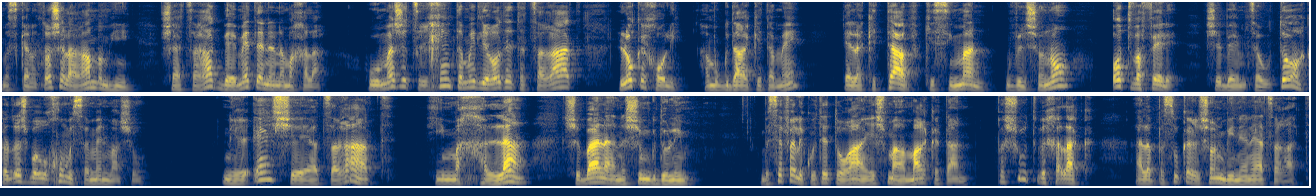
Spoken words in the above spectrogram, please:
מסקנתו של הרמב"ם היא שהצרעת באמת איננה מחלה. הוא אומר שצריכים תמיד לראות את הצרעת לא כחולי, המוגדר כטמא, אלא כתו, כסימן, ובלשונו אות ופלא, שבאמצעותו הקדוש ברוך הוא מסמן משהו. נראה שהצרעת היא מחלה שבאה לאנשים גדולים. בספר ליקוטי תורה יש מאמר קטן, פשוט וחלק, על הפסוק הראשון בענייני הצרעת.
